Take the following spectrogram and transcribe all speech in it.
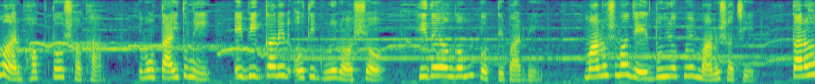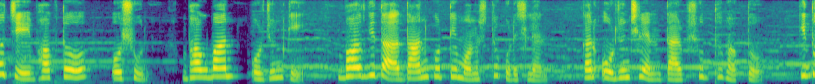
আমার ভক্ত সখা, এবং তাই তুমি এই বিজ্ঞানের অতি গুণ রহস্য হৃদয়ঙ্গম করতে পারবে। মানুষ মাঝে দুই রকমের মানুষ আছে। তারা হচ্ছে ভক্ত অসুর ভগবান অর্জুনকে ভগবদ্গীতা দান করতে মনস্থ করেছিলেন, কারণ অর্জুন ছিলেন তার শুদ্ধ ভক্ত। কিন্তু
